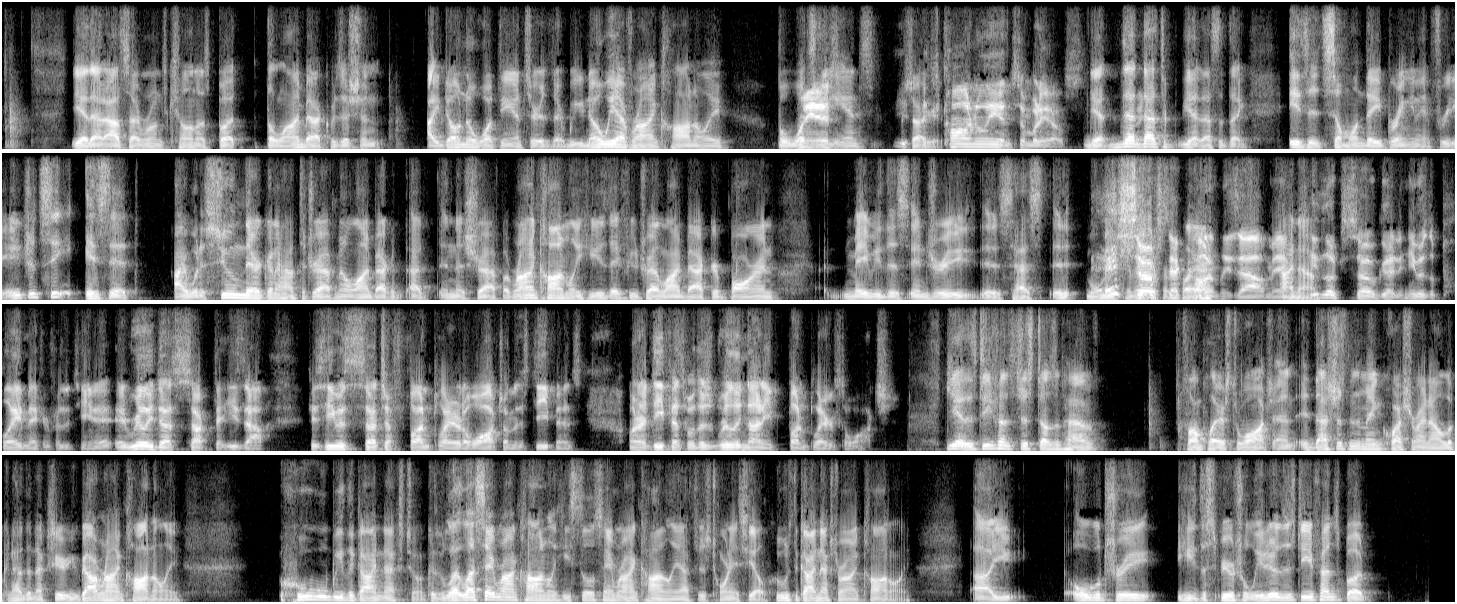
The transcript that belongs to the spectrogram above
yeah, that outside run's killing us. But the linebacker position, I don't know what the answer is there. We know we have Ryan Connelly. But what's I mean, the answer? Sorry, It's Connelly and somebody else. yeah, that that's yeah, that's the thing. Is it someone they bring in in free agency? Is it? I would assume they're gonna have to draft middle linebacker at, in this draft. But Ryan Connelly, he's a future linebacker. Barron, maybe this injury is has it will make It him a sucks that player. Connelly's out, man. I know. He looks so good, and he was a playmaker for the team. It, it really does suck that he's out because he was such a fun player to watch on this defense. On a defense where there's really not any fun players to watch. Yeah, this defense just doesn't have fun players to watch, and it, that's just the main question right now. Looking ahead to next year, you got Ryan Connelly. Who will be the guy next to him? Because let, let's say Ryan Connelly, he's still the same Ryan Connelly after his 20 ACL. Who's the guy next to Ryan Connelly? Uh, you Ogletree, he's the spiritual leader of this defense, but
